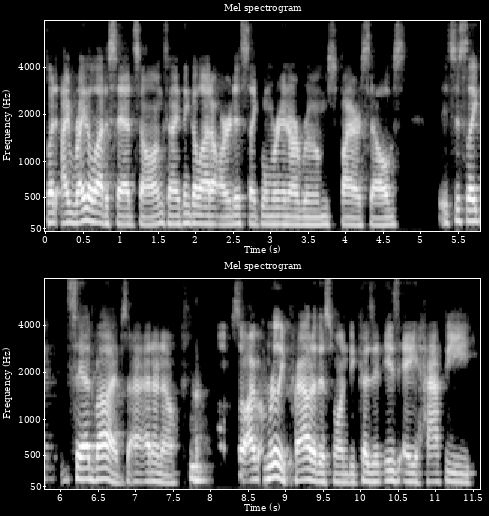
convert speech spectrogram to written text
but I write a lot of sad songs. And I think a lot of artists, like when we're in our rooms by ourselves, it's just like sad vibes. I, I don't know. so I'm really proud of this one because it is a happy,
